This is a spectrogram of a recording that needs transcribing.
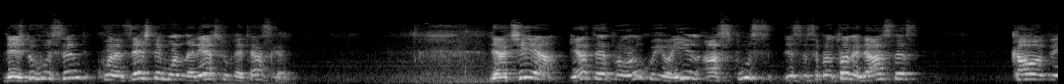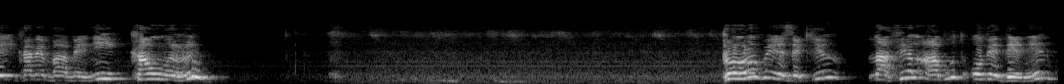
Deci Duhul Sfânt curățește murdăria sufletească. De aceea, iată, prorocul Ioil a spus despre sărbătoare de astăzi ca o, care va veni ca un râu. Prorocul Ezechiel, la fel, a avut o vedenie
